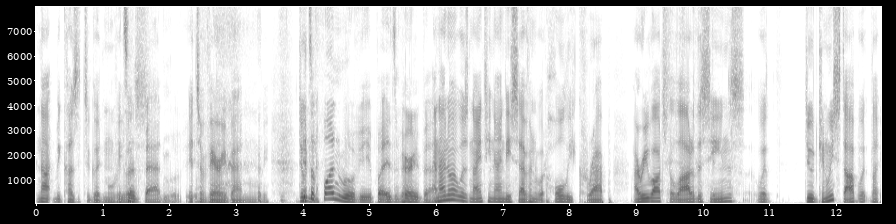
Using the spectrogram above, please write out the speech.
not because it's a good movie. it's Let's- a bad movie. It's a very bad movie, dude. it's a fun movie, but it's very bad. and I know it was 1997, but holy crap! I rewatched a lot of the scenes with. Dude, can we stop with like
